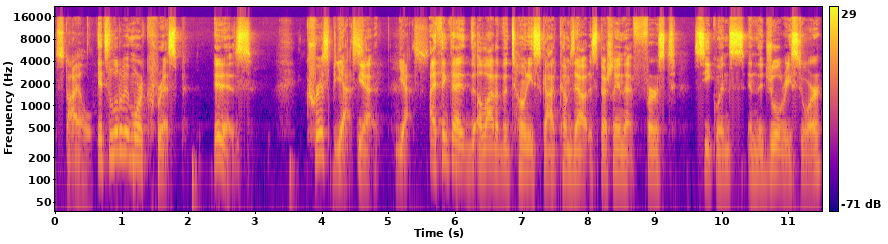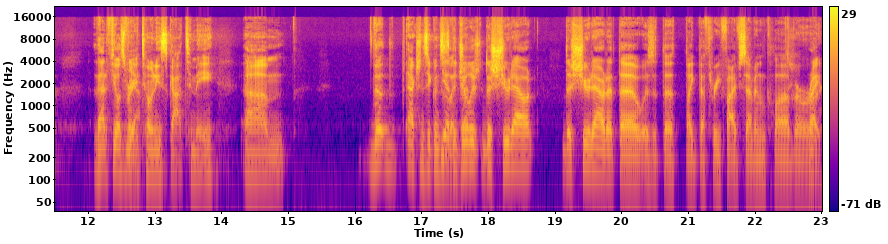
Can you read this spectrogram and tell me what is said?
style. It's a little bit more crisp. It is. Crisp, yes. Yeah. Yes. I think that a lot of the Tony Scott comes out, especially in that first sequence in the jewelry store. That feels very Yeah. Tony Scott to me. Um, the, action sequences, yeah, like the that. the shootout, the shootout at the was it the like the three five seven club or right?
